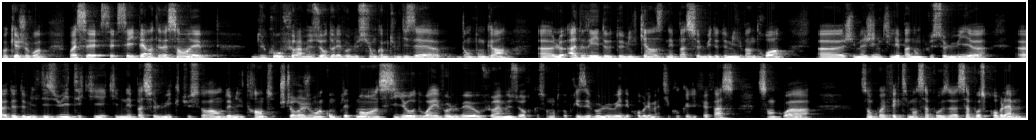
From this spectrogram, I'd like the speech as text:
Ok, je vois. Ouais, c'est hyper intéressant. Et du coup, au fur et à mesure de l'évolution, comme tu le disais dans ton cas, euh, le Adri de 2015 n'est pas celui de 2023. Euh, j'imagine qu'il n'est pas non plus celui euh, de 2018 et qu'il n'est pas celui que tu seras en 2030. Je te rejoins complètement. Un CEO doit évoluer au fur et à mesure que son entreprise évolue et des problématiques auxquelles il fait face, sans quoi, sans quoi effectivement ça pose, ça pose problème.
